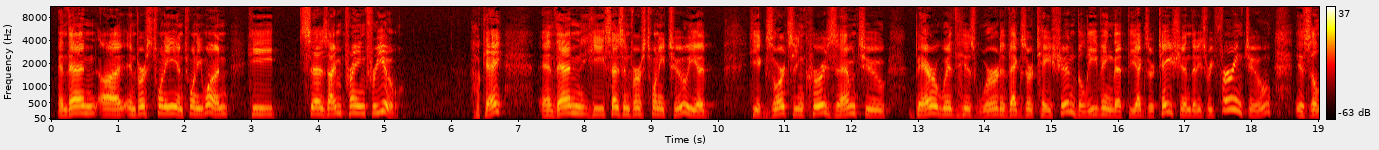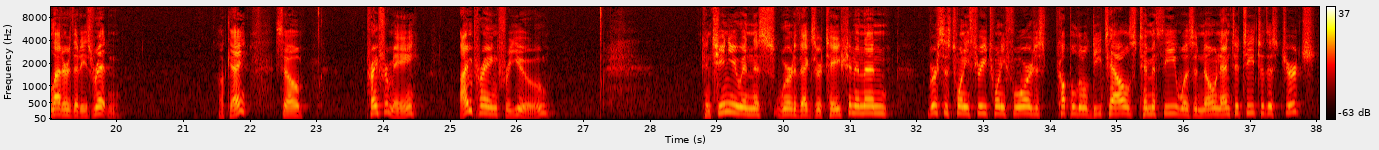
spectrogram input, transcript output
And then uh, in verse 20 and 21, he says, I'm praying for you. Okay? And then he says in verse 22, he, uh, he exhorts, encourages them to bear with his word of exhortation, believing that the exhortation that he's referring to is the letter that he's written. Okay? So pray for me. I'm praying for you. Continue in this word of exhortation, and then verses 23, 24, just a couple little details. Timothy was a known entity to this church.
